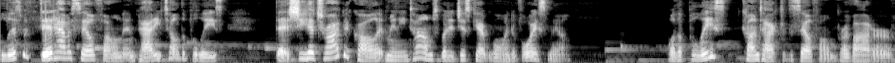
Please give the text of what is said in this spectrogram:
Elizabeth did have a cell phone, and Patty told the police that she had tried to call it many times, but it just kept going to voicemail. Well, the police contacted the cell phone provider,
